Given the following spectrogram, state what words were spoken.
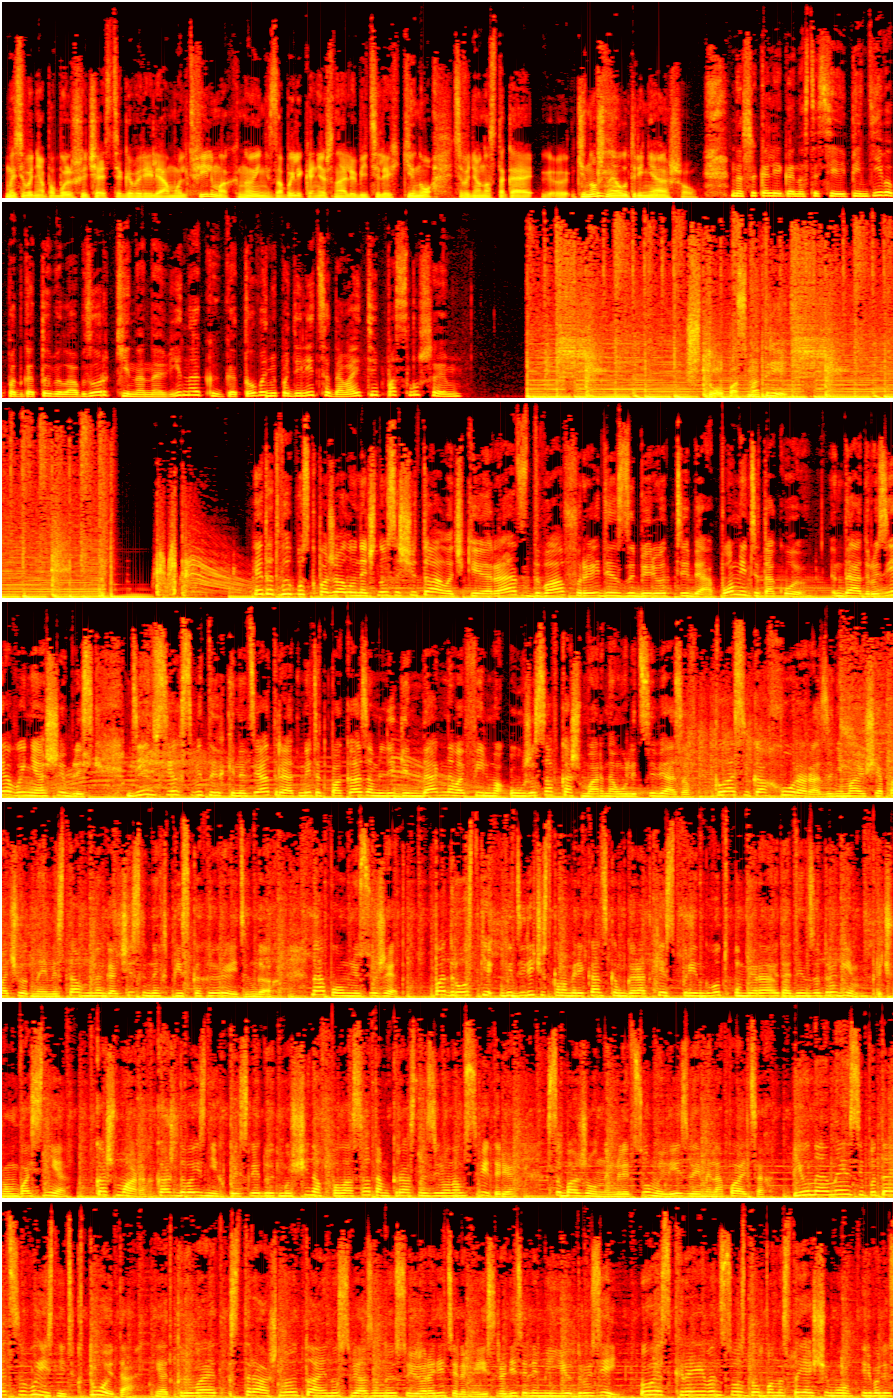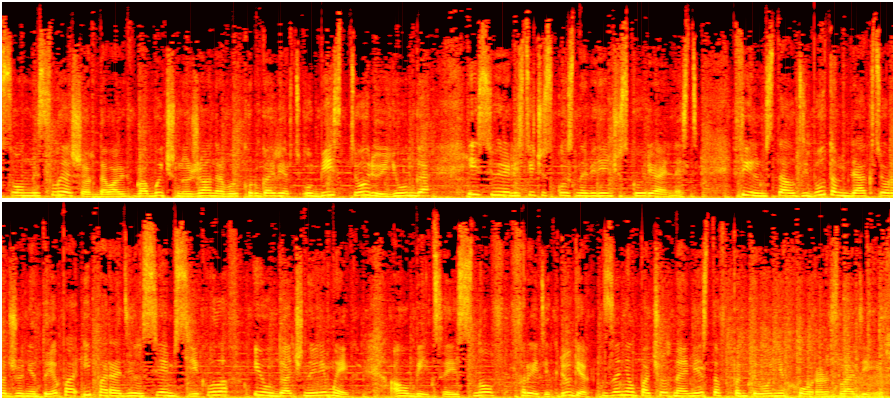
Мы сегодня по большей части говорили о мультфильмах, но и не забыли, конечно, о любителях кино. Сегодня у нас такая э, киношное утреннее шоу. Наша коллега Анастасия Пендива подготовила обзор киноновинок. Готова ими поделиться? Давайте послушаем. Что посмотреть? Этот выпуск, пожалуй, начну со считалочки. Раз, два, Фредди заберет тебя. Помните такую? Да, друзья, вы не ошиблись. День всех святых кинотеатры отметят показом легендарного фильма ужасов «Кошмар на улице Вязов». Классика хоррора, занимающая почетные места в многочисленных списках и рейтингах. Напомню сюжет. Подростки в идиллическом американском городке Спрингвуд умирают один за другим, причем во сне. В кошмарах каждого из них преследует мужчина в полосатом красно-зеленом свитере с обожженным лицом и лезвиями на пальцах. Юная Нэнси пытается выяснить, кто это, и открывает страшную тайну, связанную с ее родителями и с родителями ее друзей. Уэс Крейвен создал по-настоящему революционный слэшер, добавив в обычную жанровую круговерть убийств теорию Юнга и сюрреалистическую сновиденческую реальность. Фильм стал дебютом для актера Джонни Деппа и породил семь сиквелов и удачный ремейк. А убийца из снов Фредди Крюгер занял почетное место в пантеоне хоррор-злодеев.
